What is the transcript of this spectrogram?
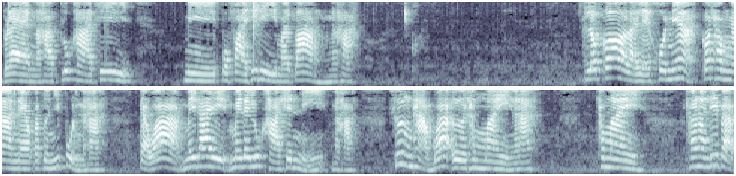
แบรนด์นะคะ ลูกค้าที่มีโปรไฟล์ที่ดีมาจ้างนะคะ แล้วก็หลาย ๆ คนเนี่ยก็ทำงานแนวการ์ตูนญี่ปุ่นนะคะ แต่ว่าไม่ได้ไม่ได้ลูกค้าเช่นนี้นะคะ ซึ่งถามว่าเออทำไมนะคะทำไมทั้งทั้งที่แบบ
